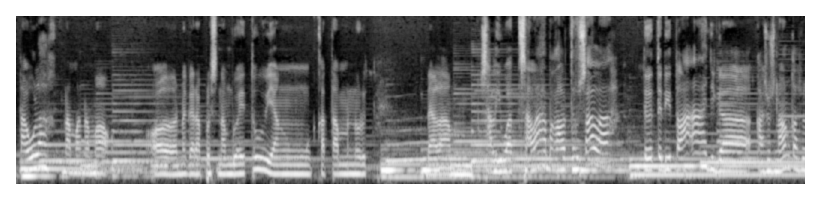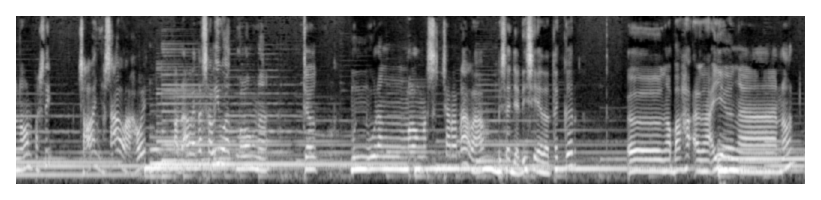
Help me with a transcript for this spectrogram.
tahulah nama-nama eh, negara plus 62 itu yang kata menurut dalam saliwat salah bakal terus salah. Teu ditelaah jika kasus naon kasus naon pasti salahnya salah we padahal eta saliwat melongna cek mun urang melongna secara dalam bisa jadi si eta teh keur eh ngabaha nga ieu nga naon?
